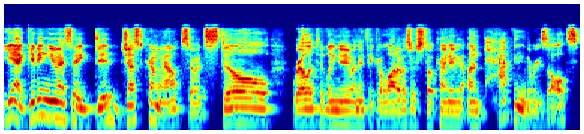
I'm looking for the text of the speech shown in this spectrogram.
Yeah, Giving USA did just come out, so it's still relatively new, and I think a lot of us are still kind of unpacking the results.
